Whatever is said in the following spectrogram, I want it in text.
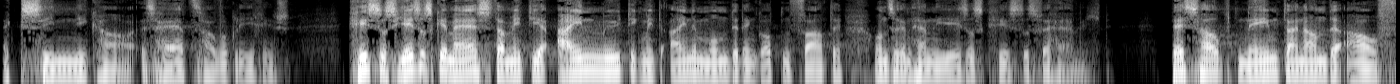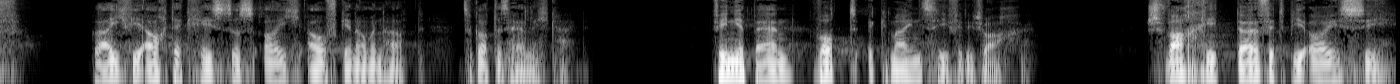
Eine Gesinnung haben, ein Herz haben, das gleich ist. Christus Jesus gemäß, damit ihr einmütig mit einem Munde den Gott und Vater, unseren Herrn Jesus Christus verherrlicht. Deshalb nehmt einander auf, gleich wie auch der Christus euch aufgenommen hat, zu Gottes Herrlichkeit. Finja Bern will eine Gemeinde sein für die Schwachen. Schwache dürfen bei uns sein.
